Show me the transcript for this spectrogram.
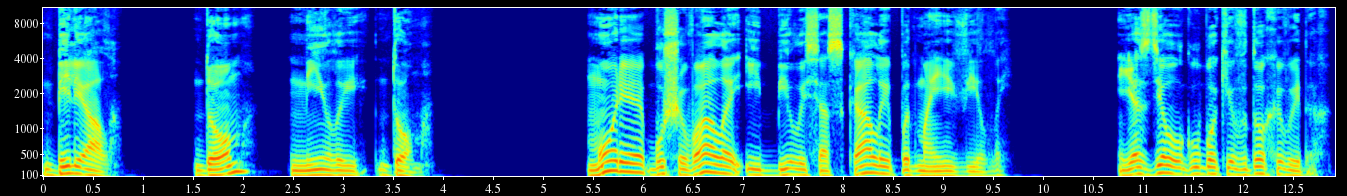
Белиал. Дом, милый дом. Море бушевало и билось о скалы под моей виллой. Я сделал глубокий вдох и выдох.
